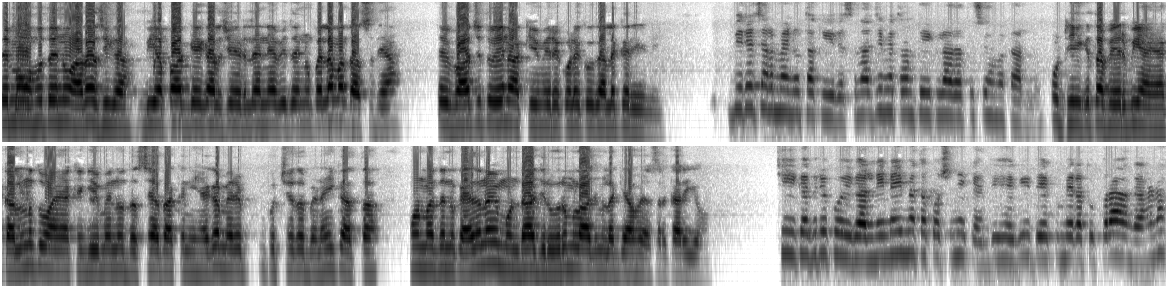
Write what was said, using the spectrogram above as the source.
ਤੇ ਮੈਂ ਉਹ ਤੈਨੂੰ ਆਦਾ ਸੀਗਾ ਵੀ ਆਪਾਂ ਅੱਗੇ ਗੱਲ ਛੇੜ ਲੈਨੇ ਆ ਵੀ ਤੈਨੂੰ ਪਹਿਲਾਂ ਮੈਂ ਦੱਸ ਦਿਆਂ ਤੇ ਬਾਅਦ ਚ ਤੂੰ ਇਹ ਨਾ ਆਖੀ ਮੇਰੇ ਕੋਲੇ ਕੋਈ ਗੱਲ ਕਰੀ ਨਹੀਂ। ਵੀਰੇ ਚੱਲ ਮੈਨੂੰ ਤਾਂ ਕੀ ਦੱਸਣਾ ਜਿਵੇਂ ਤੁਹਾਨੂੰ ਠੀਕ ਲੱਗਦਾ ਤੁਸੀਂ ਉਵੇਂ ਕਰ ਲਓ। ਉਹ ਠੀਕ ਤਾਂ ਫੇਰ ਵੀ ਆਇਆ ਕੱਲ ਨੂੰ ਤੂੰ ਆਇਆ ਆਖੇਂਗੀ ਮੈਨੂੰ ਦੱਸਿਆ ਤੱਕ ਨਹੀਂ ਹੈਗਾ ਮੇਰੇ ਪੁੱਛੇ ਤੋਂ ਬਿਨਾਂ ਹੀ ਕਰਤਾ। ਹੁਣ ਮੈਂ ਤੈਨੂੰ ਕਹਿ ਦੇਣਾ ਵੀ ਮੁੰਡਾ ਜ਼ਰੂਰ ਮੁਲਾਜ਼ਮ ਲੱਗਿਆ ਹੋਇਆ ਸਰਕਾਰੀ ਉਹ। ਠੀਕ ਹੈ ਵੀਰੇ ਕੋਈ ਗੱਲ ਨਹੀਂ। ਨਹੀਂ ਮੈਂ ਤਾਂ ਕੁਛ ਨਹੀਂ ਕਹਿੰਦੀ ਹੈਗੀ। ਦੇਖ ਮੇਰਾ ਤੂੰ ਭਰਾ ਹੈਗਾ ਹਨਾ?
